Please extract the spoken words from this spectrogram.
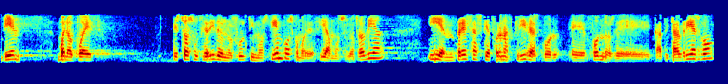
Bien, bueno, pues esto ha sucedido en los últimos tiempos, como decíamos el otro día, y empresas que fueron adquiridas por eh, fondos de capital riesgo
